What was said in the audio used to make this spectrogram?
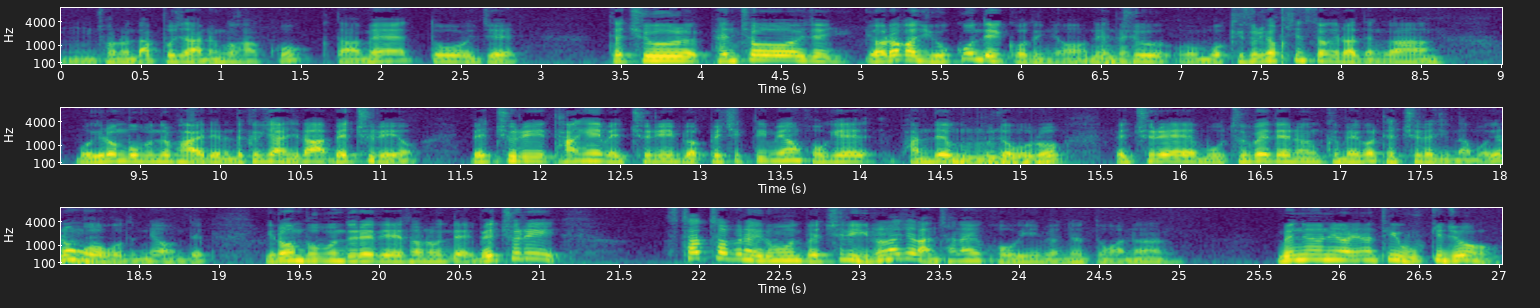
음, 저는 나쁘지 않은 것 같고 그 다음에 또 이제 대출 벤처 이제 여러 가지 요건들이 있거든요. 네네. 벤처 어, 뭐 기술 혁신성이라든가 음. 뭐 이런 부분들 봐야 되는데 그게 아니라 매출이에요. 매출이 당해 매출이 몇 배씩 뛰면 거기에 반대 음. 부적으로 매출의 뭐 두 배 되는 금액을 대출해 준다 뭐 이런 네. 거거든요. 근데 이런 부분들에 대해서는 근데 매출이 스타트업이나 이런 건 매출이 일어나질 않잖아요. 거의 몇 년 동안은. 몇 년이 아니라 되게 웃기죠.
